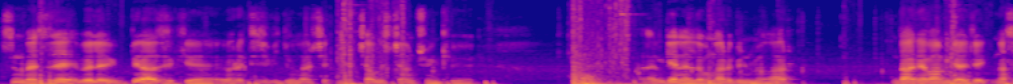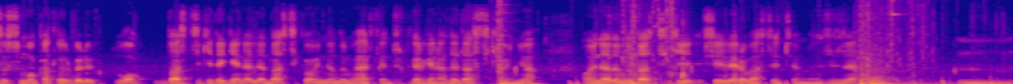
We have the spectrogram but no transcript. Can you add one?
Şimdi ben size böyle birazcık e, öğretici videolar çekmeye çalışacağım çünkü genelde bunları bilmiyorlar. Daha devamı gelecek. Nasıl smoke atılır böyle Dust 2'de genelde Dust 2 oynadığım herkes Türkler genelde Dust 2 oynuyor. Oynadığımda Dust 2 şeyleri bahsedeceğim ben size. Hmm.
